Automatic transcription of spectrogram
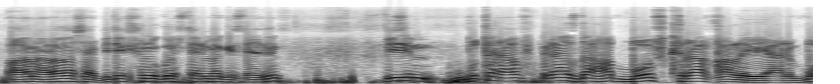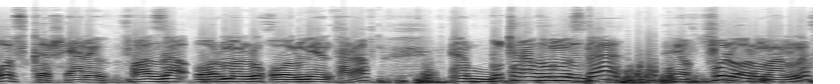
Bakın arkadaşlar bir de şunu göstermek istedim. Bizim bu taraf biraz daha bozkıra kalıyor yani bozkır yani fazla ormanlık olmayan taraf. Yani bu tarafımızda e, full ormanlık.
